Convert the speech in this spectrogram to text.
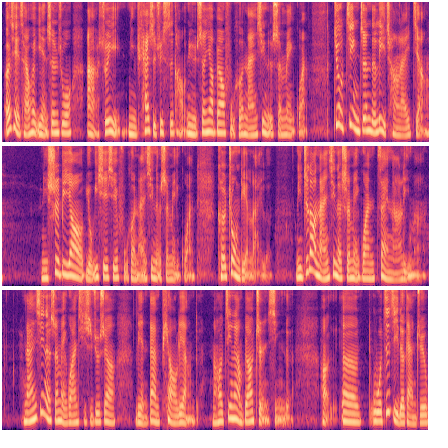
而且才会衍生说啊，所以你开始去思考女生要不要符合男性的审美观，就竞争的立场来讲。你势必要有一些些符合男性的审美观，可重点来了，你知道男性的审美观在哪里吗？男性的审美观其实就是要脸蛋漂亮的，然后尽量不要整形的。好，呃，我自己的感觉，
